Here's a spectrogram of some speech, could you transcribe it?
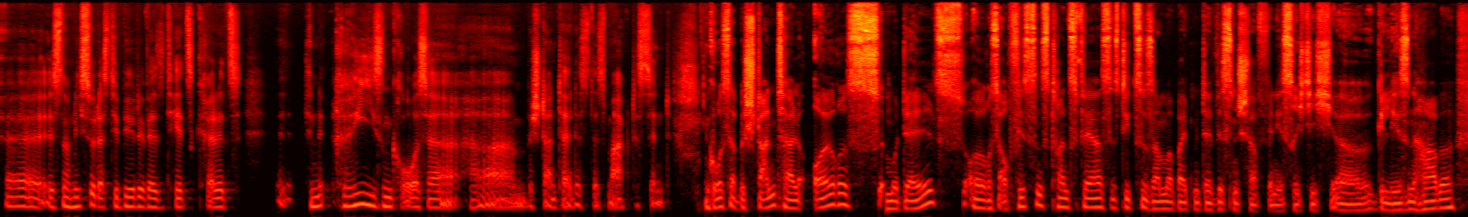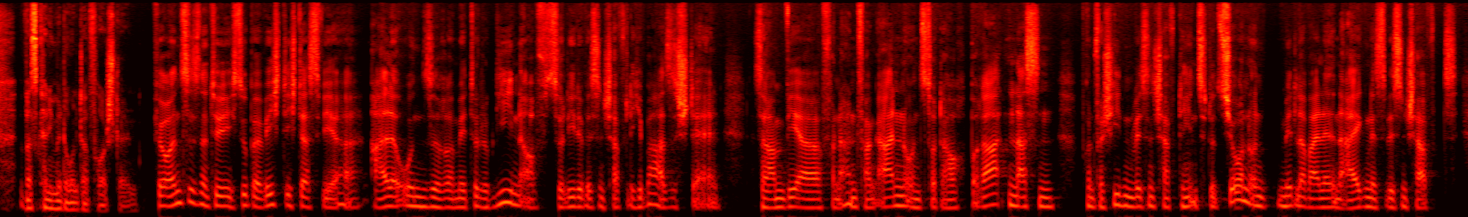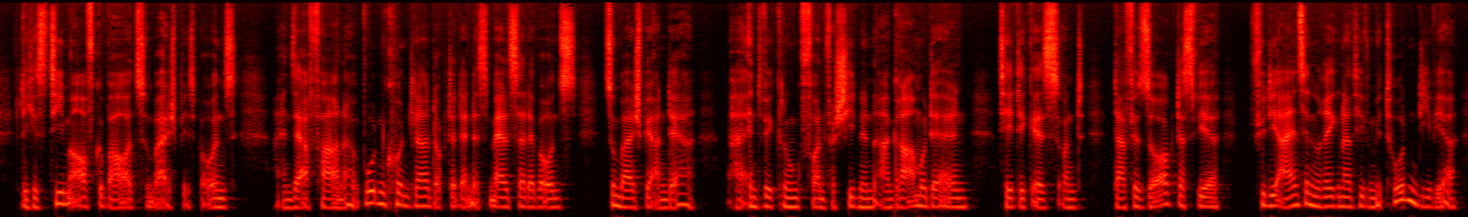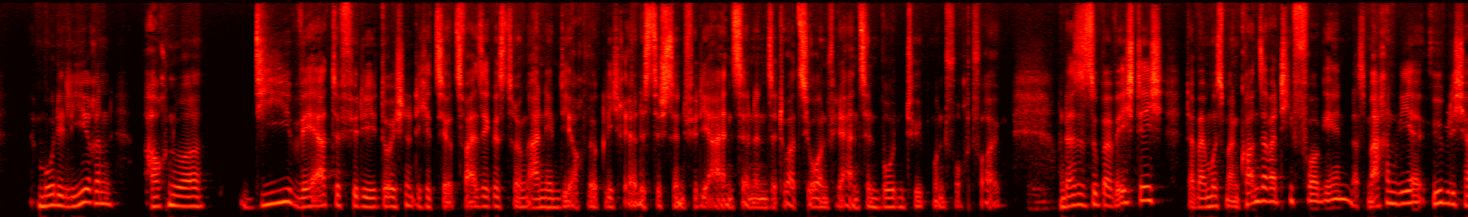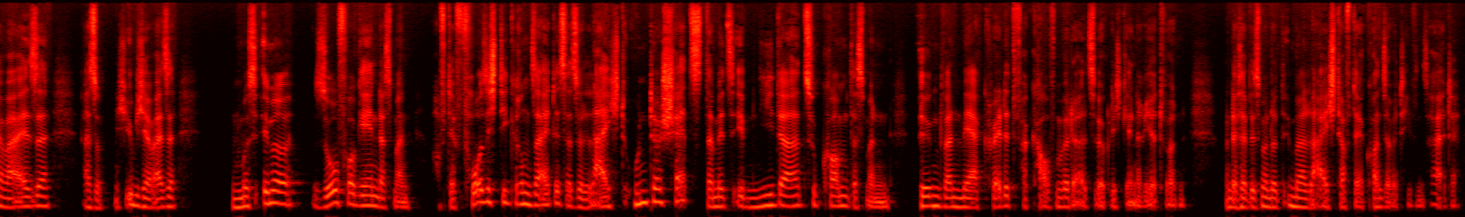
äh, ist noch nicht so, dass die Biodiversitätscredits ein riesengroßer äh, Bestandteil des, des Marktes sind. Ein großer Bestandteil eures Modells, eures auch Wissenstransfers ist die Zusammenarbeit mit der Wissenschaft, wenn ich es richtig äh, gelesen habe. Was kann ich mir darunter vorstellen? Für uns ist natürlich super wichtig, dass wir alle unsere Methodologien auf solide wissenschaftliche Basis stellen. Das haben wir von Anfang an uns dort auch beraten lassen von verschiedenen wissenschaftlichen Institutionen und mittlerweile ein eigenes wissenschaftliches Team aufgebaut. Zum Beispiel ist bei uns ein sehr erfahrener Bodenkundler, Dr. Dennis Melzer, der bei uns zum Beispiel an der äh, Entwicklung von verschiedenen Agrarmodellen tätig ist und dafür sorgt, dass wir für die einzelnen regenerativen Methoden, die wir modellieren, auch nur die Werte für die durchschnittliche CO2-Sequestrierung annehmen, die auch wirklich realistisch sind für die einzelnen Situationen, für die einzelnen Bodentypen und Fruchtfolgen. Mhm. Und das ist super wichtig. Dabei muss man konservativ vorgehen. Das machen wir üblicherweise, also nicht üblicherweise, man muss immer so vorgehen, dass man auf der vorsichtigeren Seite ist, also leicht unterschätzt, damit es eben nie dazu kommt, dass man irgendwann mehr Credit verkaufen würde, als wirklich generiert würden. Und deshalb ist man dort immer leicht auf der konservativen Seite.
